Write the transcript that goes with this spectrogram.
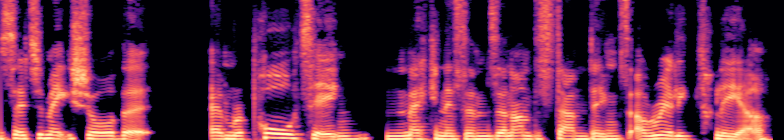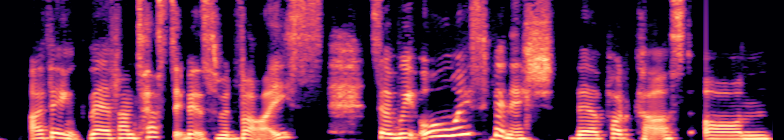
So to make sure that um, reporting mechanisms and understandings are really clear. I think they're fantastic bits of advice. So we always finish the podcast on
